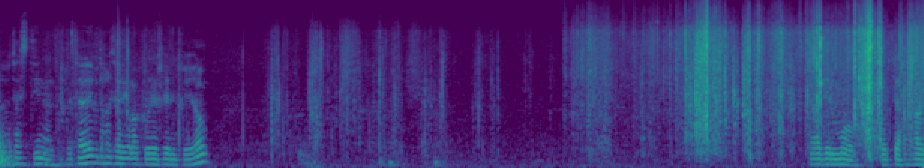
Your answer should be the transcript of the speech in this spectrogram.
هذا تاع ستين ألف. دخلت لاكولير ثاني فيها. هذه الموف تفتح هاي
